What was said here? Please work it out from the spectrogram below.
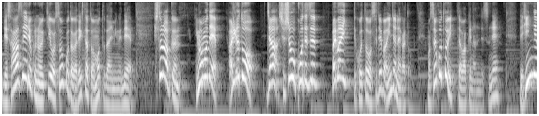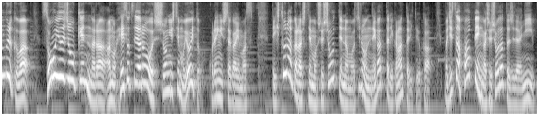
で、左派勢力の勢いを襲うことができたと思ったタイミングで、ヒトラー君、今までありがとうじゃあ首相更迭バイバイってことをすればいいんじゃないかと。まあ、そういうことを言ったわけなんですね。で、ヒンデンブルクは、そういう条件なら、あの、兵卒野郎を首相にしても良いと、これに従います。で、ヒトラーからしても首相っていうのはもちろん願ったり叶ったりというか、まあ、実はパッペンが首相だった時代に、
